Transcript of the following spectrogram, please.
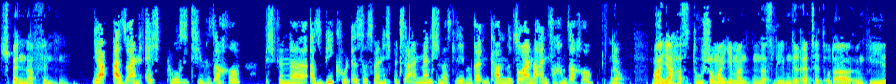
Spender finden. Ja, also eine echt positive Sache. Ich finde, also wie cool ist es, wenn ich bitte einem Menschen das Leben retten kann mit so einer einfachen Sache? Ja. Maja, hast du schon mal jemanden das Leben gerettet oder irgendwie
